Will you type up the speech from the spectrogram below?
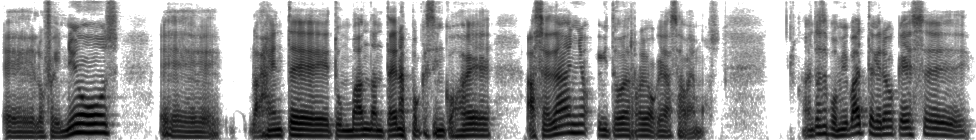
Eh, los fake news, eh, la gente tumbando antenas porque 5G hace daño y todo el rollo que ya sabemos. Entonces, por mi parte, creo que ese,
